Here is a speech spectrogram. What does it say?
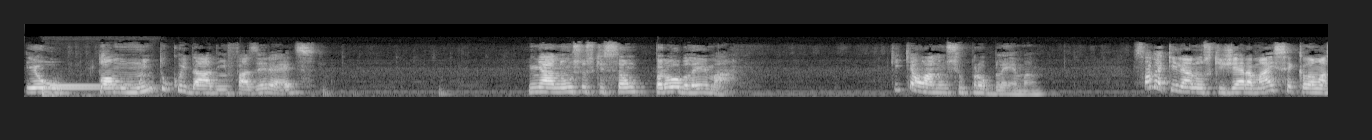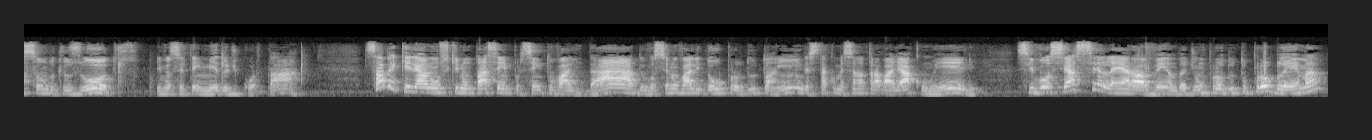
eu tomo muito cuidado em fazer ads em anúncios que são problema. O que, que é um anúncio problema? Sabe aquele anúncio que gera mais reclamação do que os outros e você tem medo de cortar? Sabe aquele anúncio que não está 100% validado, você não validou o produto ainda, está começando a trabalhar com ele? Se você acelera a venda de um produto problema,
